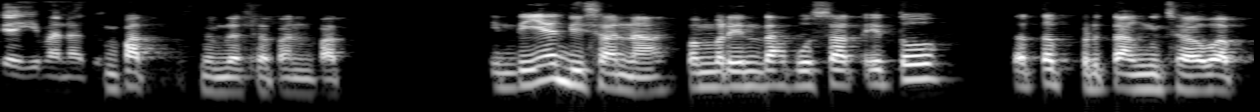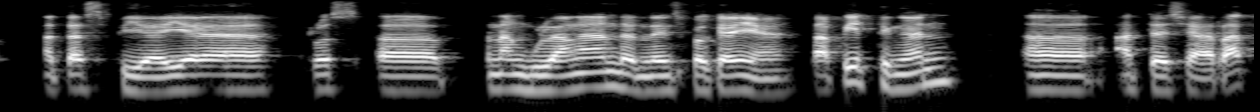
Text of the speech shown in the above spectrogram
Oke, gimana tuh? 4 1984. Intinya di sana pemerintah pusat itu tetap bertanggung jawab atas biaya terus eh, penanggulangan dan lain sebagainya, tapi dengan eh, ada syarat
